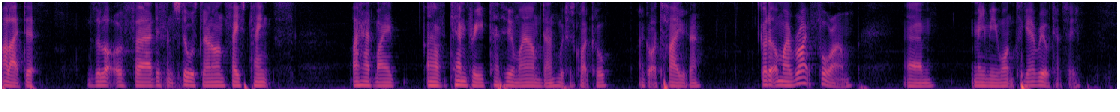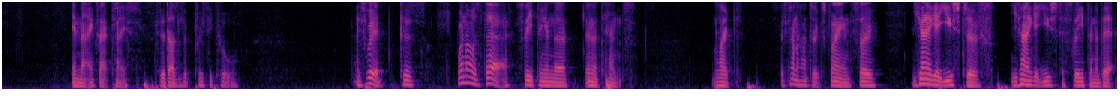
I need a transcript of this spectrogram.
I liked it. There's a lot of uh, different stalls going on, face paints. I had my I have a temporary tattoo on my arm done, which was quite cool. I got a tiger. Got it on my right forearm. Um, made me want to get a real tattoo. In that exact place, because it does look pretty cool. It's weird because when I was there sleeping in the in the tents, like it's kind of hard to explain. So you kind of get used to you kind of get used to sleeping a bit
